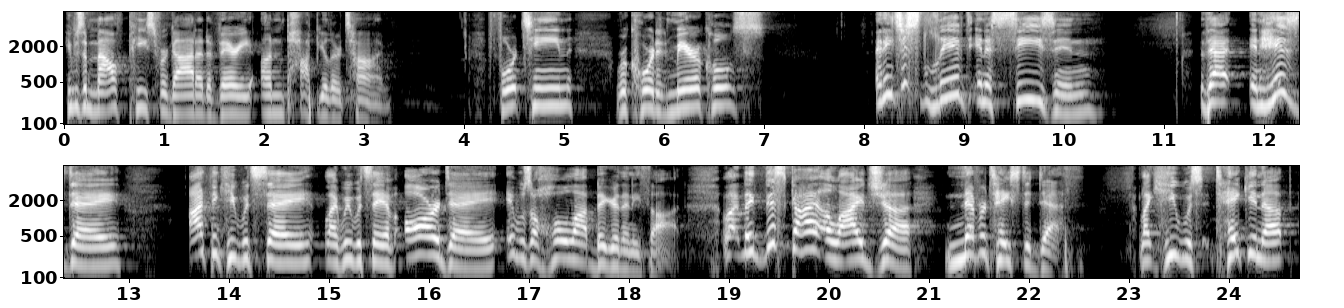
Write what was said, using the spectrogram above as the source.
He was a mouthpiece for God at a very unpopular time. 14 recorded miracles. And he just lived in a season that in his day, I think he would say, like we would say of our day, it was a whole lot bigger than he thought. Like, like this guy, Elijah, never tasted death. Like he was taken up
